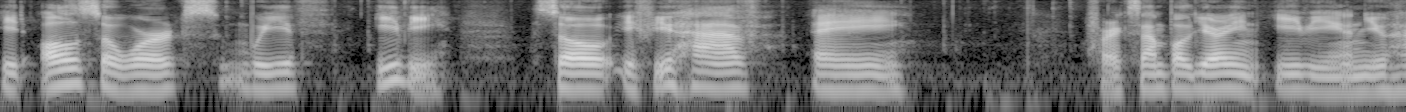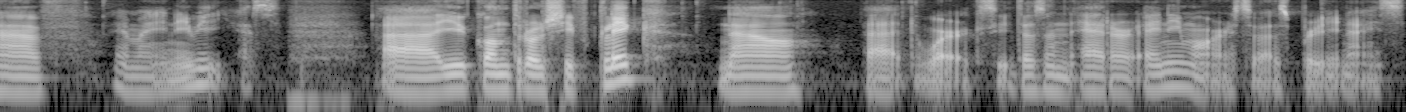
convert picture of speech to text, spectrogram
it also works with Eevee. So if you have a, for example, you're in Eevee and you have, am I in Eevee? Yes. Uh, you control shift click, now that works. It doesn't error anymore, so that's pretty nice.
